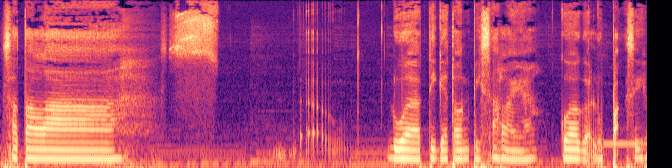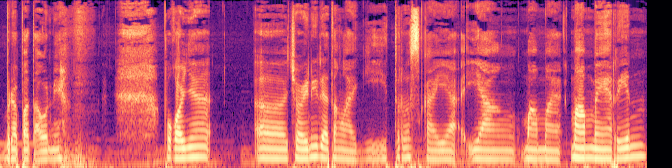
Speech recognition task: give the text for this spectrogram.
setelah dua tiga tahun pisah lah ya. Gue agak lupa sih berapa tahunnya. Pokoknya uh, cowok ini datang lagi. Terus kayak yang mama mamerin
